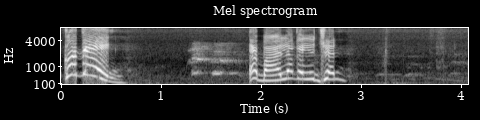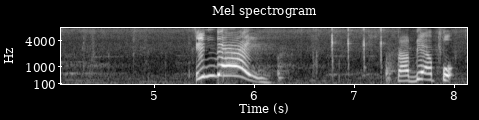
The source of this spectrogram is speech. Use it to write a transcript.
Kuting! Eh, bahala kayo dyan. Inday! Tabi apo.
